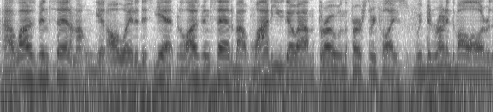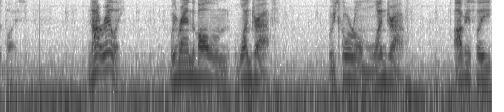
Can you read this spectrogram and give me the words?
Now, a lot has been said. I'm not going to get all the way to this yet, but a lot has been said about why do you go out and throw in the first three plays? We've been running the ball all over the place. Not really. We ran the ball on one drive. We scored on one drive. Obviously,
